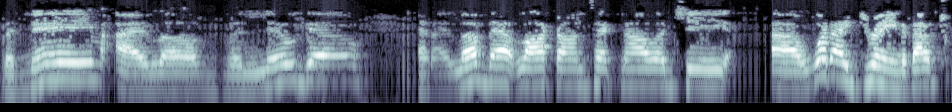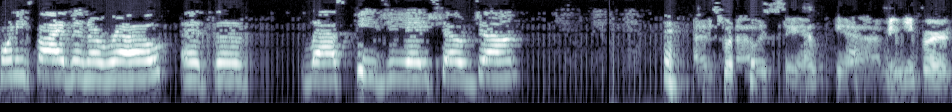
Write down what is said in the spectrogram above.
the name. I love the logo, and I love that lock-on technology. Uh, what I drain about 25 in a row at the last PGA show, Jon? That's what I was seeing. Yeah, I mean, you were.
